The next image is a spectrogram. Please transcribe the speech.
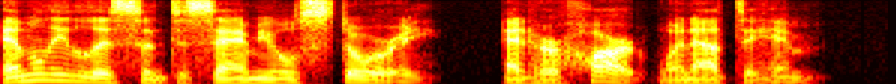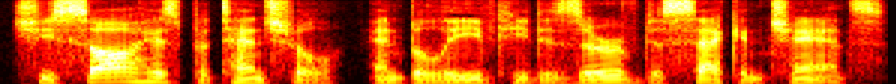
Emily listened to Samuel's story, and her heart went out to him. She saw his potential and believed he deserved a second chance.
